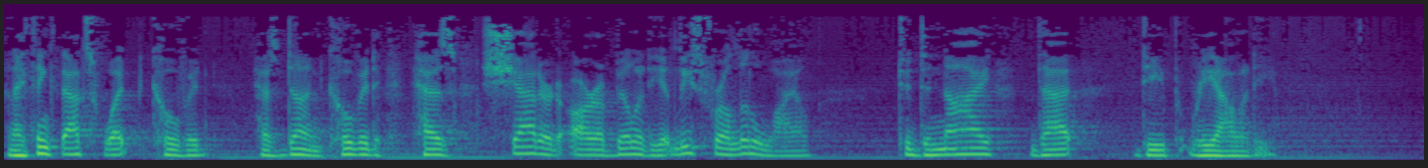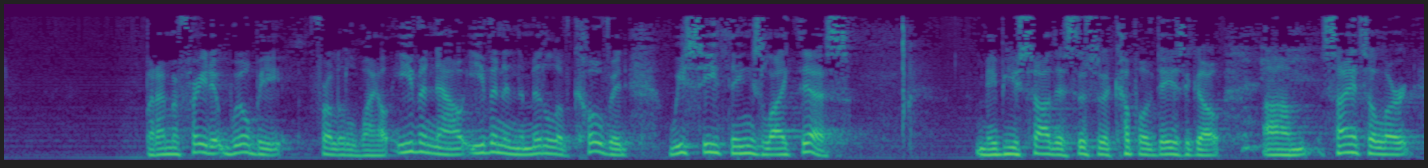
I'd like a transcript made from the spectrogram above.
And I think that's what COVID has done. COVID has shattered our ability, at least for a little while, to deny that deep reality. But I'm afraid it will be for a little while. Even now, even in the middle of COVID, we see things like this. Maybe you saw this. This was a couple of days ago. Um, Science Alert:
